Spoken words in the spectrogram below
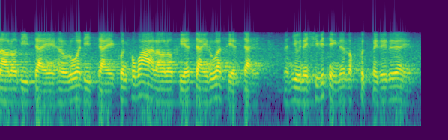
เราเราดีใจ เรารู้ว่าดีใจ คนเขาว่าเราเราเสียใจรู้ว่าเสียใจ อยู่ในชีวิตอย่างนี้เราฝึกไปเรื่อยๆ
